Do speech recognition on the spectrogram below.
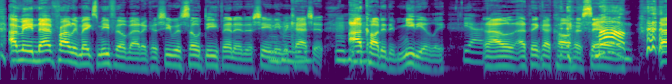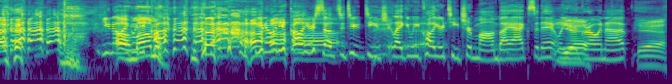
I mean, that probably makes me feel better because she was so deep in it that she didn't even catch it. I caught it immediately. Mm-hmm. Yeah. And I, I think I called her Sarah. Mom. you know, like Oh, when mama. you call, you know when you call your substitute teacher, like we call your teacher mom by accident when you Yeah. were growing up. Yeah.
